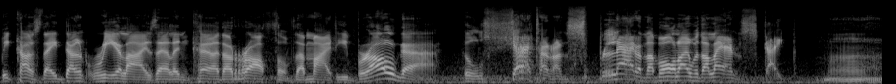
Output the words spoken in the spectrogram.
Because they don't realize they'll incur the wrath of the mighty Brolga, who'll shatter and splatter them all over the landscape. Ah,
